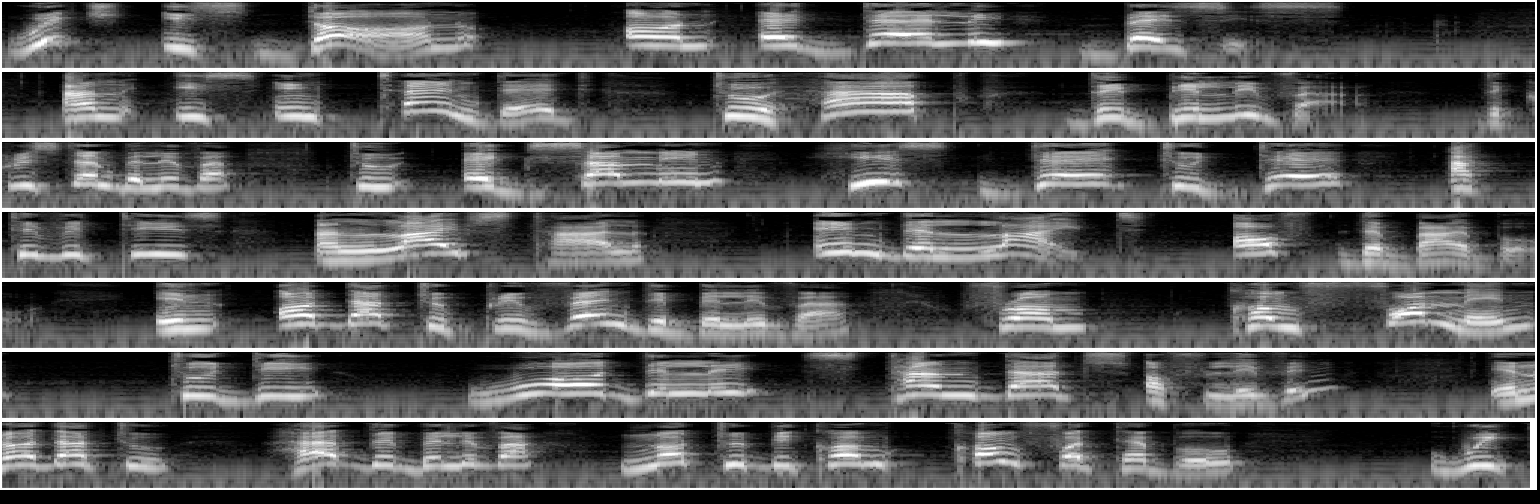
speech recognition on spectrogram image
which is done on a daily basis and is intended to help the believer, the Christian believer, to examine his day to day activities and lifestyle in the light of the Bible in order to prevent the believer from conforming to the worldly standards of living, in order to help the believer not to become comfortable with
